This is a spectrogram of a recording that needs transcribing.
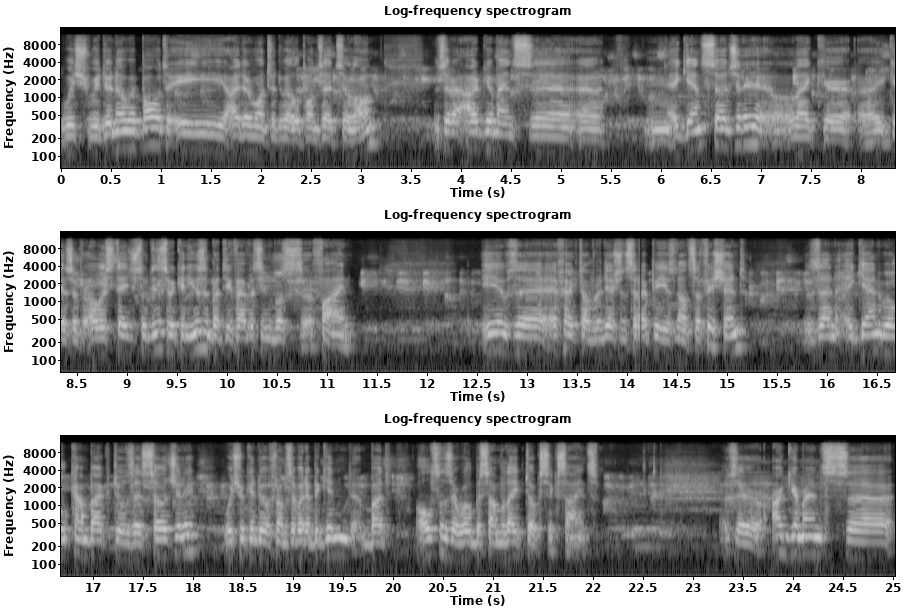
which we do know about. I don't want to dwell upon that too long. There are arguments uh, uh, against surgery, like because of early stages of this, we can use it, but if everything was fine. If the effect of radiation therapy is not sufficient, then again we'll come back to the surgery, which we can do from the very beginning, but also there will be some late toxic signs. The arguments uh,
